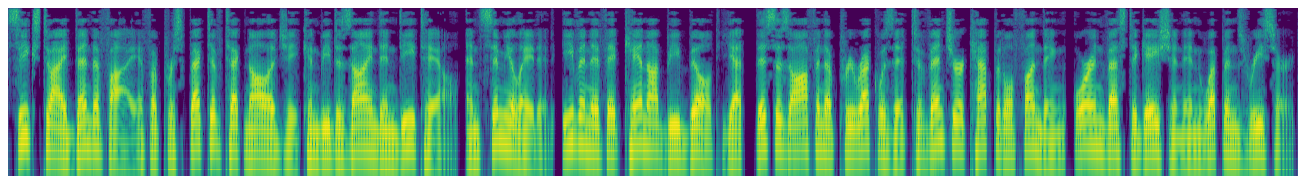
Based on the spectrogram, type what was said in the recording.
Seeks to identify if a prospective technology can be designed in detail, and simulated, even if it cannot be built yet. This is often a prerequisite to venture capital funding, or investigation in weapons research.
